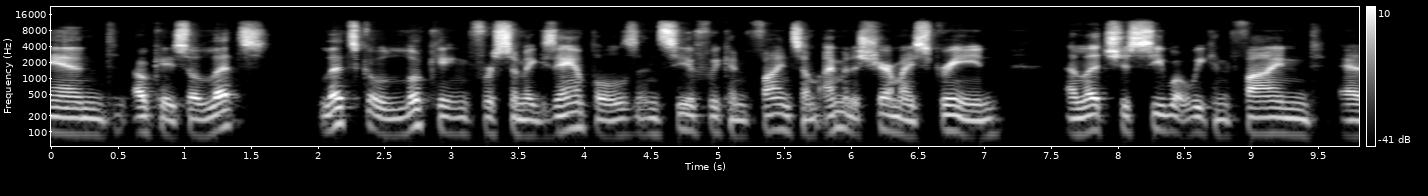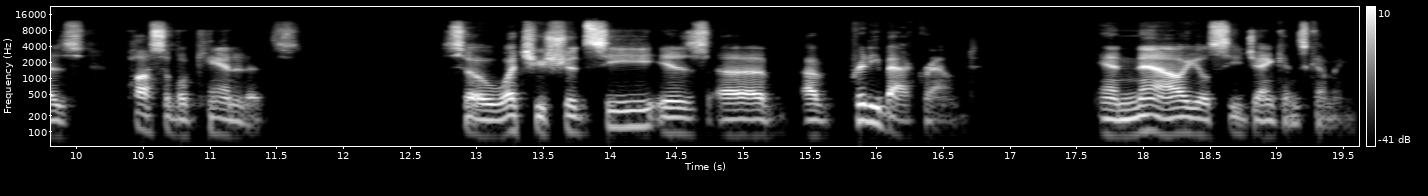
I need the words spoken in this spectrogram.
and okay so let's let's go looking for some examples and see if we can find some. I'm going to share my screen and let's just see what we can find as possible candidates. So what you should see is a, a pretty background. And now you'll see jenkins coming.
